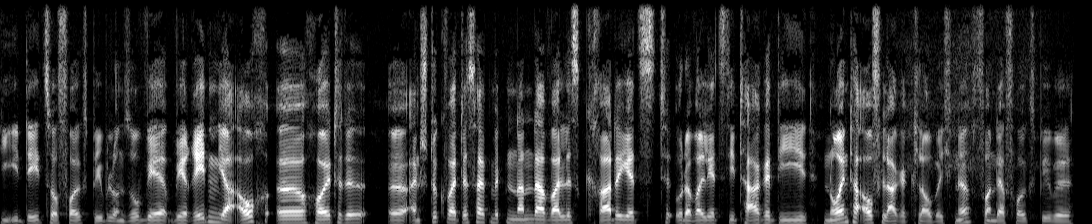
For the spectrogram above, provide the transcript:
die Idee zur Volksbibel und so, wir, wir reden ja auch äh, heute äh, ein Stück weit deshalb miteinander, weil es gerade jetzt oder weil jetzt die Tage die neunte Auflage, glaube ich, ne, von der Volksbibel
